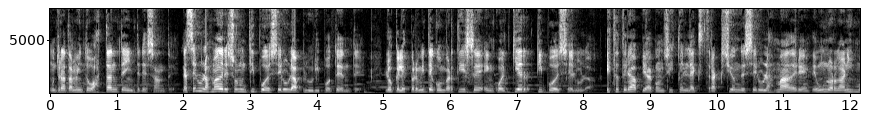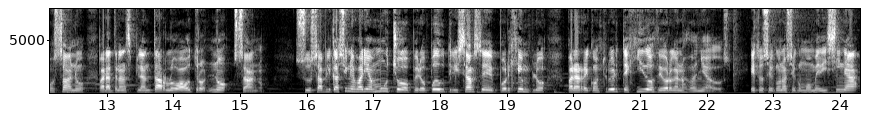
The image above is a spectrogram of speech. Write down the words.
un tratamiento bastante interesante. Las células madre son un tipo de célula pluripotente, lo que les permite convertirse en cualquier tipo de célula. Esta terapia consiste en la extracción de células madre de un organismo sano para trasplantarlo a otro no sano. Sus aplicaciones varían mucho, pero puede utilizarse, por ejemplo, para reconstruir tejidos de órganos dañados. Esto se conoce como medicina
